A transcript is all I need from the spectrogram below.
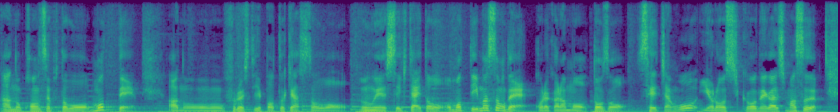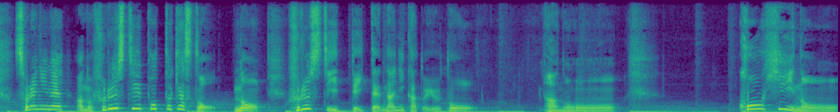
あのコンセプトを持ってあのフルシティポッドキャストを運営していきたいと思っていますのでこれからもどうぞせいちゃんをよろしくお願いします。それにねあのフルシティポッドキャストのフルシティって一体何かというとあのーコーヒーの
